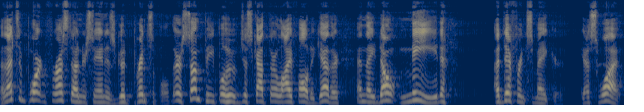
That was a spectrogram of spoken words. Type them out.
Now, that's important for us to understand as good principle. There are some people who've just got their life all together and they don't need a difference maker. Guess what?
